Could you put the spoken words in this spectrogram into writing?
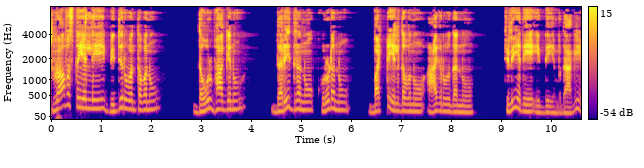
ದುರಾವಸ್ಥೆಯಲ್ಲಿ ಬಿದ್ದಿರುವಂಥವನು, ದೌರ್ಭಾಗ್ಯನು ದರಿದ್ರನು ಕುರುಡನು ಬಟ್ಟೆ ಇಲ್ಲದವನು ಆಗಿರುವುದನ್ನು ತಿಳಿಯದೇ ಇದ್ದೆ ಎಂಬುದಾಗಿ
